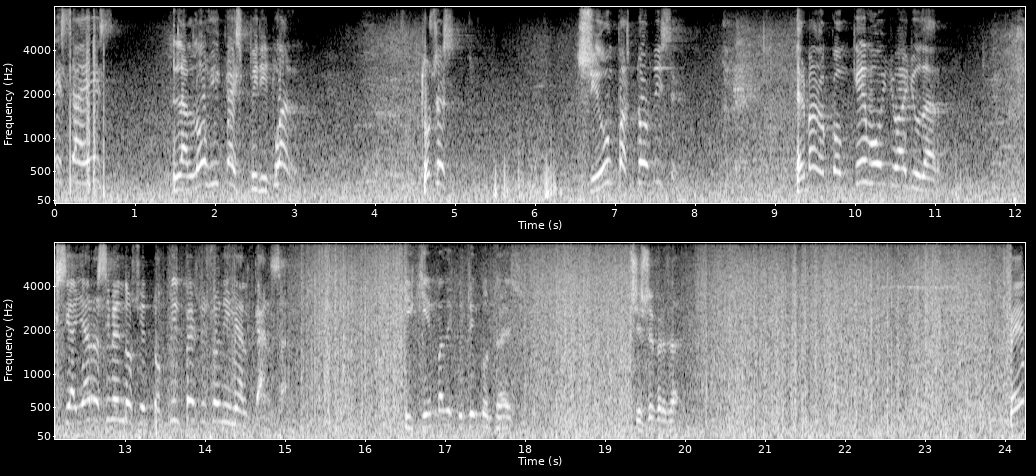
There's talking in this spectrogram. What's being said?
Esa es la lógica espiritual. Entonces, si un pastor dice, hermano, ¿con qué voy yo a ayudar? Si allá reciben 200 mil pesos, eso ni me alcanza. ¿Y quién va a discutir contra eso? Si eso es verdad. Pero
